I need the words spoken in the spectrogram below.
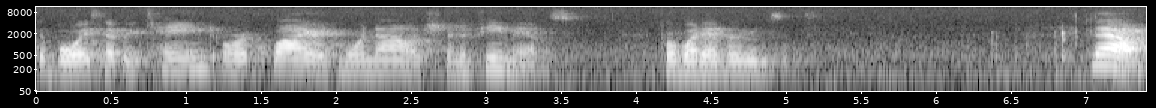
the boys have retained or acquired more knowledge than the females, for whatever reasons. Now,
